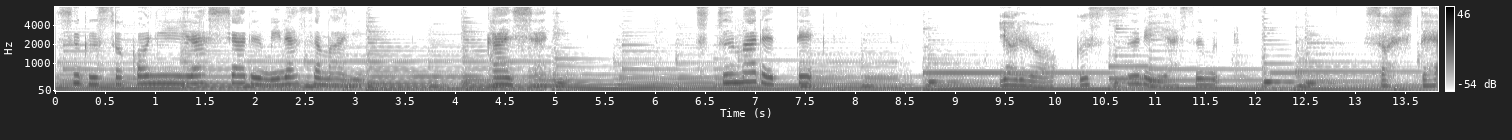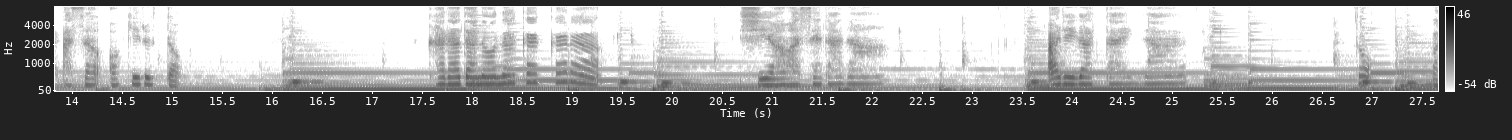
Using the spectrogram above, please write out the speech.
すぐそこにいらっしゃる皆様に感謝に包まれて夜をぐっすり休む。そして朝起きると体の中から幸せだな。ありがたいな。と湧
